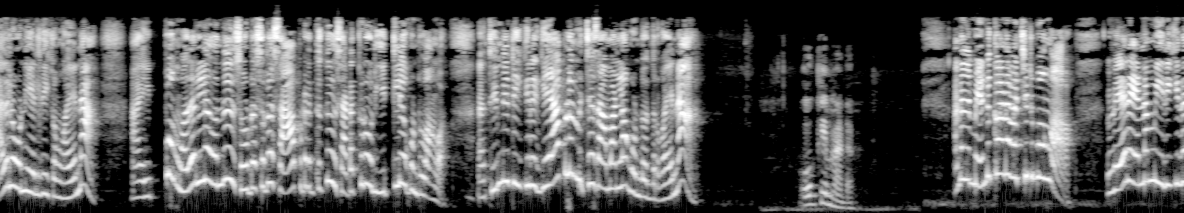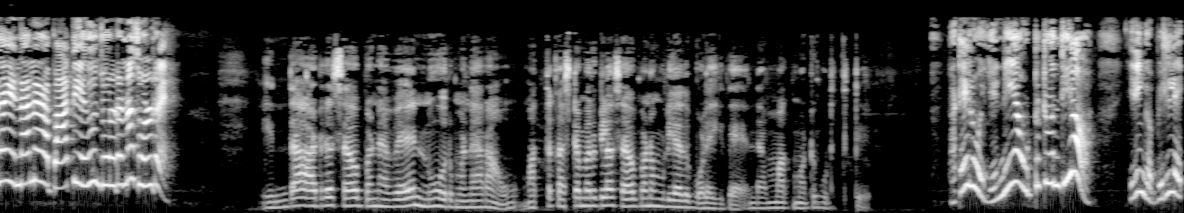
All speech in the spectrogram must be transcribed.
அதில் ஒன்று எழுதிக்கோங்க ஏன்னா ஆ, இப்போ முதல்ல வந்து சுட சுட சாப்பிட்றதுக்கு சடக்குன்னு ஒரு இட்லியை கொண்டு வாங்க. திண்டிட்டு இருக்கிற கேப்பில் மிச்ச சாமான்லாம் கொண்டு வந்துருவோம் ஏன்னா ஓகே மேடம் இந்த ஆர்டரை சர்வ் பண்ணவே ஒரு மணி நேரம் ஆகும். மற்ற கஸ்டமருக்குலாம் சர்வ் பண்ண முடியாது போல இருக்குது இந்த அம்மாவுக்கு மட்டும் கொடுத்துட்டு. பட்டேலோ என்னையா விட்டுட்டு வந்தியோ? இருங்க பில்லை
